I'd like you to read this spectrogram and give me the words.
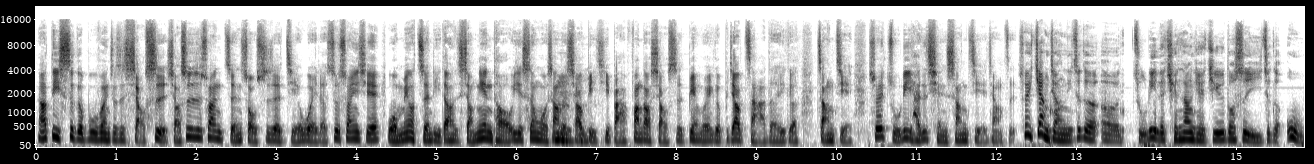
然后第四个部分就是小事，小事是算整首诗的结尾了，是算一些我没有整理到的小念头，一些生活上的小笔记，把它放到小事，变为一个比较杂的一个章节。所以主力还是前三节这样子。所以这样讲，你这个呃主力的前三节几乎都是以这个物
